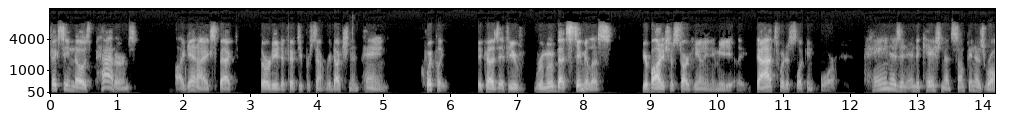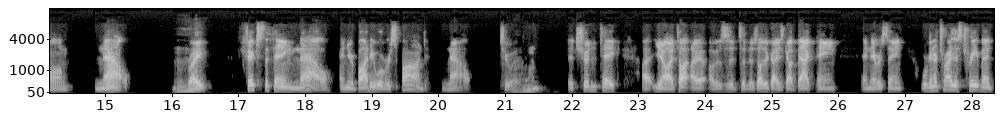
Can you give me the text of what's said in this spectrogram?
fixing those patterns, again, I expect 30 to 50% reduction in pain quickly. Because if you remove that stimulus, your body should start healing immediately. That's what it's looking for. Pain is an indication that something is wrong now, mm-hmm. right? Fix the thing now, and your body will respond now to it. Mm-hmm. It shouldn't take, uh, you know, I thought I, I was listening to this other guy, he's got back pain, and they were saying, we're going to try this treatment,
